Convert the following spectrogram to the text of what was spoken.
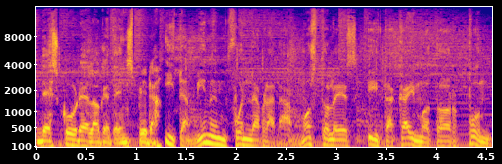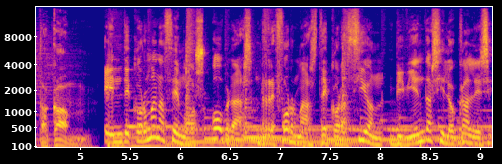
descubre lo que te inspira. Y también en Fuenlabrada, Móstoles y takaymotor.com. En Decorman hacemos obras, reformas, decoración, viviendas y locales,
